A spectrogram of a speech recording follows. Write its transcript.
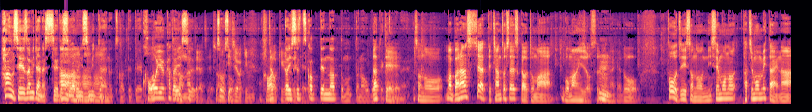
半正座みたいな姿勢で座る椅子みたいの使ってて。こういう角度になってるやつでしょ？そうそう。肘置きみたいな。変わった椅子使ってんなって思ったのは覚えてるね。だって、その、まあバランスチェアってちゃんとしたやつ買うとまあ5万以上するんだけど、うん当時、その偽物、パチモンみたいな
